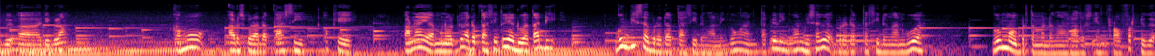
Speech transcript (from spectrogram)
di, eh, dibilang kamu harus beradaptasi. Oke karena ya menurut gue adaptasi itu ya dua tadi. Gue bisa beradaptasi dengan lingkungan tapi lingkungan bisa gak beradaptasi dengan gue gue mau berteman dengan 100 introvert juga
